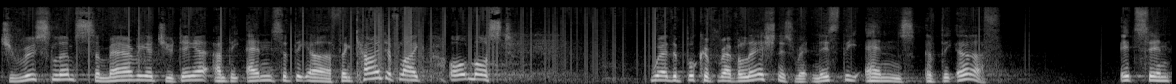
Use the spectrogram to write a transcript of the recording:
Jerusalem, Samaria, Judea, and the ends of the earth. And kind of like almost where the book of Revelation is written is the ends of the earth. It's in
